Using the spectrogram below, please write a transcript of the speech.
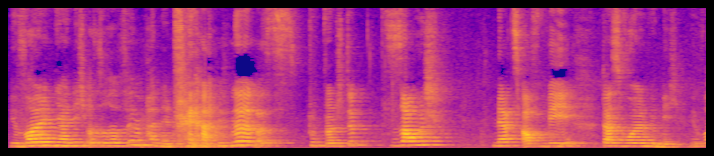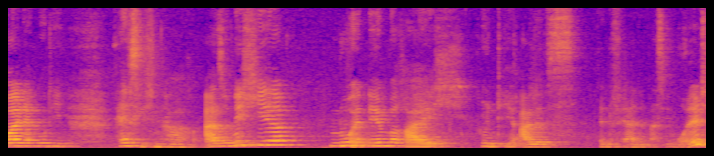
wir wollen ja nicht unsere Wimpern entfernen. Ne? Das tut bestimmt sau schmerzhaft weh. Das wollen wir nicht. Wir wollen ja nur die hässlichen Haare. Also nicht hier, nur in dem Bereich könnt ihr alles entfernen, was ihr wollt.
